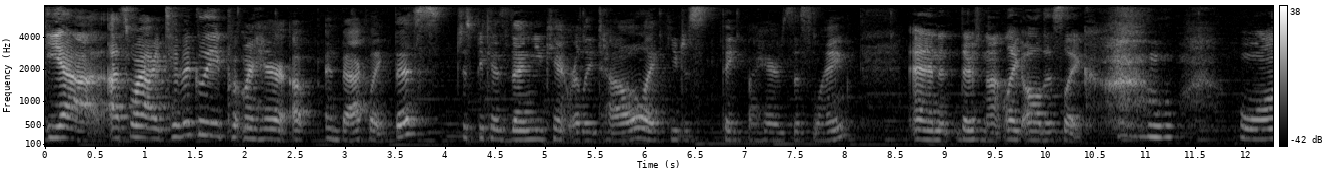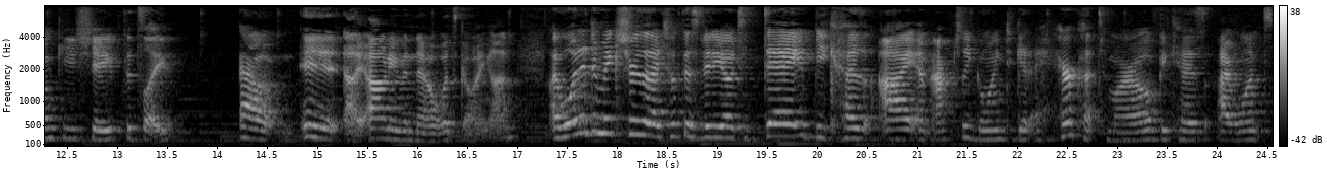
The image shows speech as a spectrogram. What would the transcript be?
yeah, that's why I typically put my hair up and back like this just because then you can't really tell like you just think my hair is this length and there's not like all this like wonky shape that's like out. It, I, I don't even know what's going on. I wanted to make sure that I took this video today because I am actually going to get a haircut tomorrow because I want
